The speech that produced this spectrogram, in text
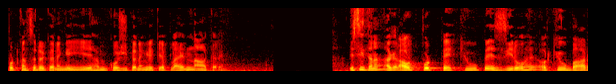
پٹ کنسیڈر کریں گے یہ ہم کوشش کریں گے کہ اپلائی نہ کریں اسی طرح اگر آؤٹ پٹ پہ کیو پہ زیرو ہے اور کیو بار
